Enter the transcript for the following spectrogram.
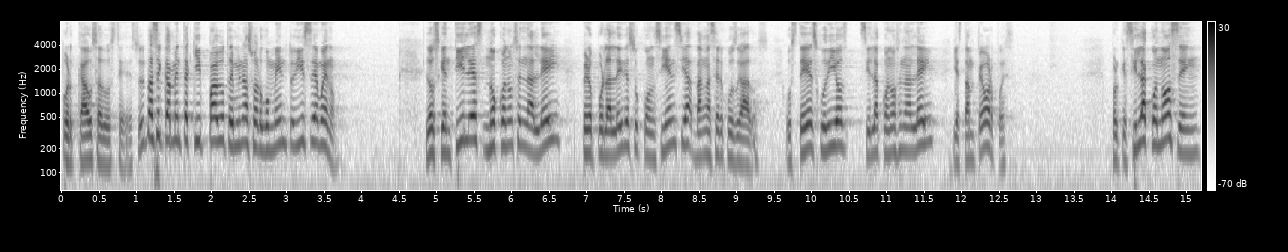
por causa de ustedes. Entonces básicamente aquí Pablo termina su argumento y dice, bueno, los gentiles no conocen la ley, pero por la ley de su conciencia van a ser juzgados. Ustedes judíos sí la conocen la ley y están peor, pues. Porque sí la conocen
